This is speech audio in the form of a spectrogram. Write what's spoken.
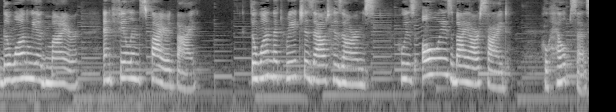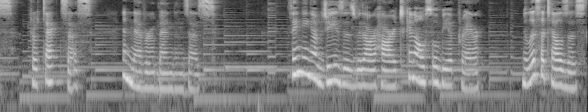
the one we admire and feel inspired by. The one that reaches out his arms, who is always by our side, who helps us, protects us, and never abandons us. Thinking of Jesus with our heart can also be a prayer. Melissa tells us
